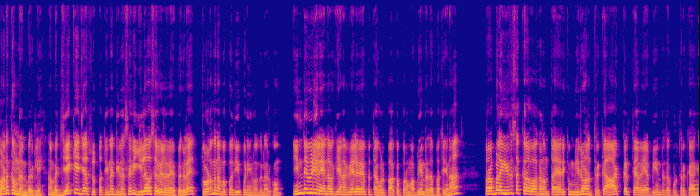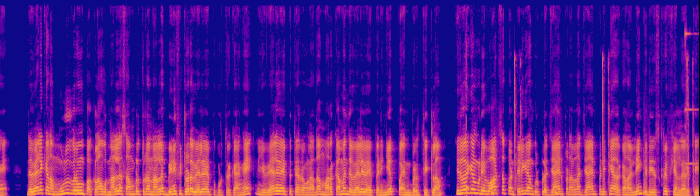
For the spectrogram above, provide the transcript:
வணக்கம் நண்பர்களே! நம்ம ஜேகே ஜாப்ஸில் பார்த்தீங்கன்னா, தினசரி இலவச வேலைவாய்ப்புகளை தொடர்ந்து நம்ம பதிவு பண்ணின்னு வந்துன்னு இருக்கோம். இந்த வீடியோவில் என்ன வகையான வேலைவாய்ப்பு தகவல் பார்க்க போகிறோம் அப்படின்றத பார்த்தீங்கன்னா, பிரபல இருசக்கர வாகனம் தயாரிக்கும் நிறுவனத்திற்கு ஆட்கள் தேவை அப்படின்றத கொடுத்துருக்காங்க இந்த வேலைக்கான முழு விவரமும் பார்க்கலாம். ஒரு நல்ல சம்பளத்தோட நல்ல பெனிஃபிட்டோட வேலைவாய்ப்பு கொடுத்துருக்காங்க நீங்கள் வேலைவாய்ப்பு தேடுறவங்களா தான் மறக்காம இந்த வேலைவாய்ப்பை நீங்கள் பயன்படுத்திக்கலாம். இதுவரைக்கும் என்னுடைய வாட்ஸ்அப் அண்ட் டெலிகிராம் குரூப்பில் ஜாயின் பண்ணலாம் ஜாயின் பண்ணிக்கங்க. அதற்கான லிங்க் டிஸ்கிரிப்ஷனில் இருக்குது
